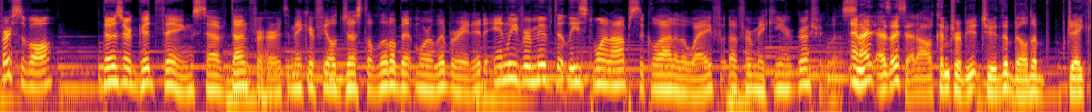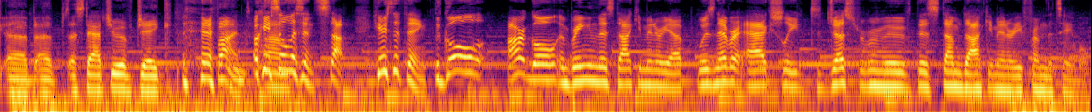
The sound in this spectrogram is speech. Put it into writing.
First of all, those are good things to have done for her to make her feel just a little bit more liberated, and we've removed at least one obstacle out of the way f- of her making her grocery list. and I, as i said i'll contribute to the build a jake uh, a, a statue of jake fund Okay, so Um, listen, stop. Here's the thing. The goal, our goal in bringing this documentary up was never actually to just remove this dumb documentary from the table.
